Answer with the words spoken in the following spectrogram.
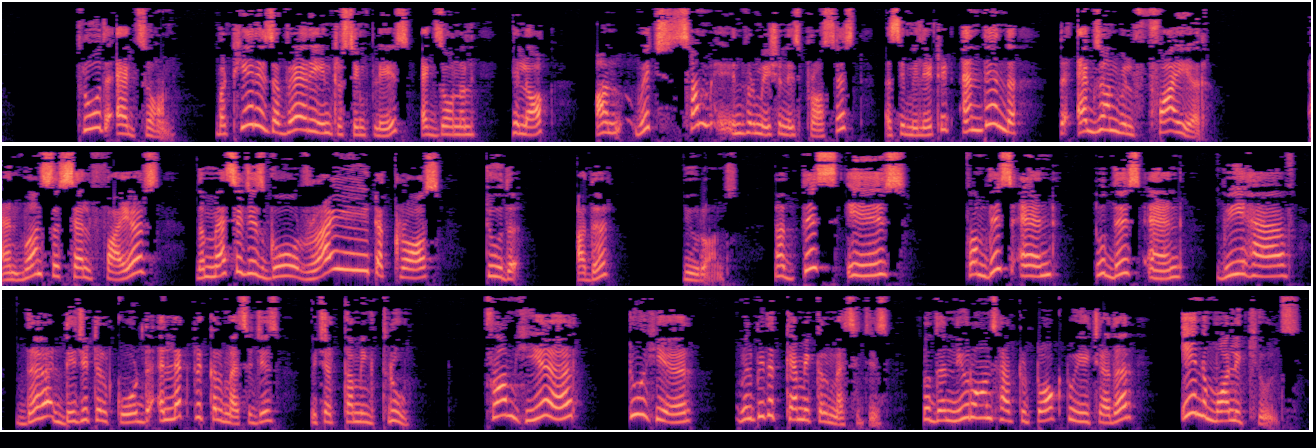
through the axon. But here is a very interesting place, axonal hillock, on which some information is processed, assimilated, and then the axon will fire. And once the cell fires, the messages go right across to the other neurons. Now, this is, from this end to this end, we have the digital code, the electrical messages which are coming through. From here to here will be the chemical messages. So the neurons have to talk to each other in molecules.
